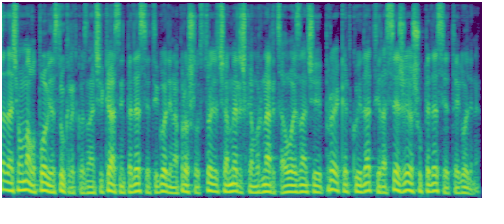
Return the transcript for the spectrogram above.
Sada ćemo malo povijest ukratko, znači kasni 50. godina prošlog stoljeća, američka mornarica, ovo je znači projekat koji datira seže još u 50. godine.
